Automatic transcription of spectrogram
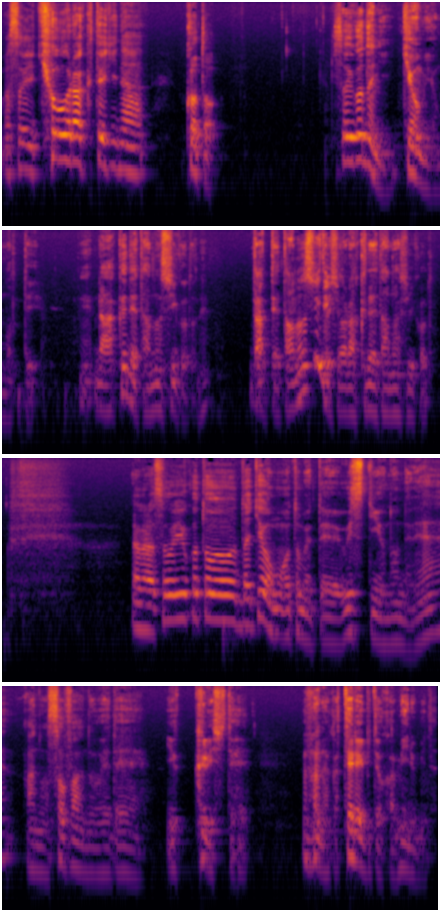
まあ、そういう強楽的なこと。そういうことに興味を持っている、ね、楽で楽しいことね。だって楽しいでしょ楽で楽しいこと。だからそういうことだけを求めてウイスキーを飲んでねあのソファーの上でゆっくりして まあなんかテレビとか見るみたいな。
